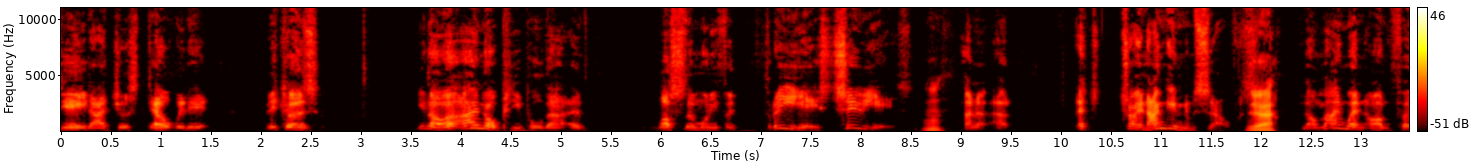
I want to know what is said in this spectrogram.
did. I just dealt with it because, you know, I, I know people that have lost their money for three years, two years, Mm. and uh, uh, they're trying hanging themselves. yeah, You know, mine went on for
